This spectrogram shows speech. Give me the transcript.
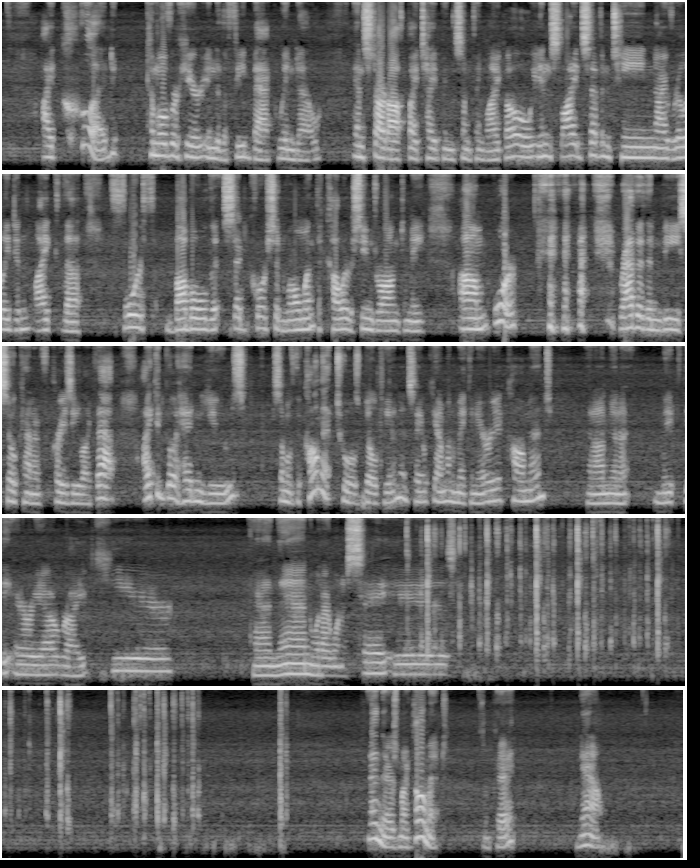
I could come over here into the feedback window and start off by typing something like, oh, in slide 17, I really didn't like the fourth bubble that said course enrollment. The color seemed wrong to me. Um, or, rather than be so kind of crazy like that, I could go ahead and use some of the comment tools built in and say, okay, I'm going to make an area comment, and I'm going to make the area right here. And then what I want to say is and there's my comment. Okay, now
